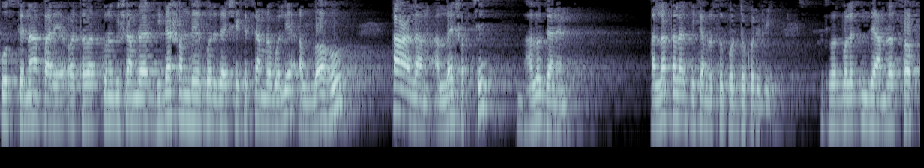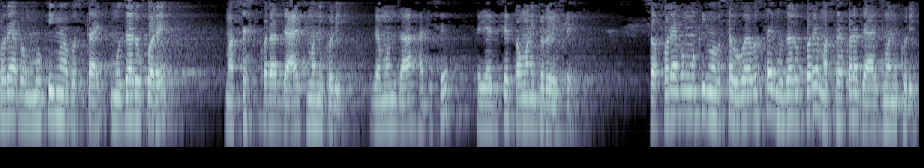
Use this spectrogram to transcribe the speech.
পৌঁছতে না পারে অর্থাৎ কোনো বিষয় আমরা দ্বিধা সন্দেহে পড়ে যাই, সেক্ষেত্রে আমরা বলি আল্লাহ আলাম, আল্লাহ সবচেয়ে ভালো জানেন। আল্লাহ তালার দিকে আমরা সুপর্দ করে দিই। অথবা বলেছেন যে আমরা সফরে এবং মুকিং অবস্থায় মোজার উপরে মাসেহ করা জায়জ মনে করি, যেমন যা হাদিসে, সেই হাদিসে প্রমাণিত রয়েছে। সফরে এবং মুকিম অবস্থা, উভয় অবস্থায় মোজার উপরে মাসেহ করা জায়জ মনে করি।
